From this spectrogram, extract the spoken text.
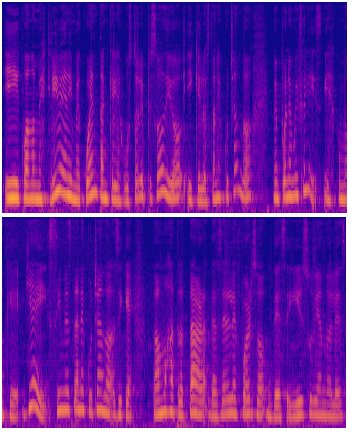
Y cuando me escriben y me cuentan que les gustó el episodio y que lo están escuchando, me pone muy feliz y es como que, yay, sí me están escuchando, así que vamos a tratar de hacer el esfuerzo de seguir subiéndoles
